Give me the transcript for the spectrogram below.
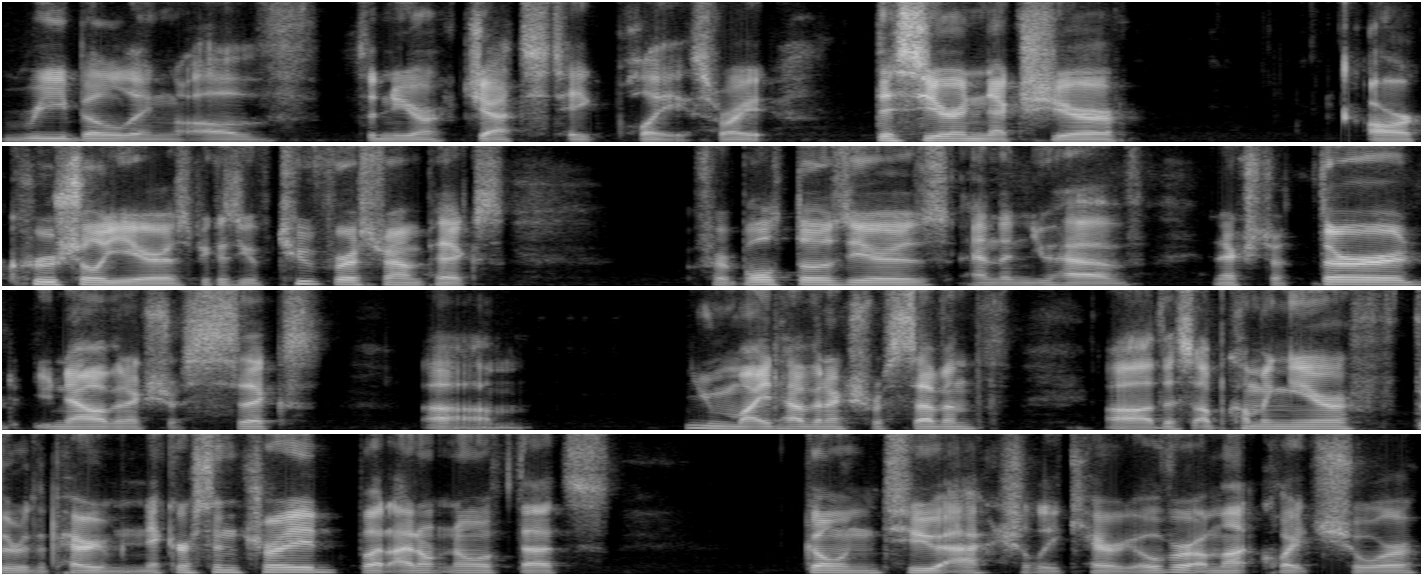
rebuilding of the New York Jets take place, right? This year and next year are crucial years because you have two first round picks for both those years, and then you have an extra third. You now have an extra sixth. Um, you might have an extra seventh uh, this upcoming year through the Parry Nickerson trade, but I don't know if that's going to actually carry over. I'm not quite sure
